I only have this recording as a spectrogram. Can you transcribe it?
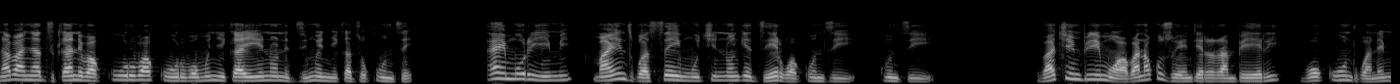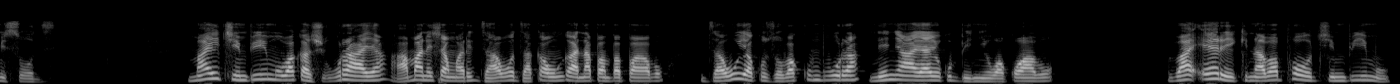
navanyadzikani vakuru vakuru vomunyika ino nedzimwe nyika dzokunze dai muri imi mainzwa sei muchinongedzerwa kunzi kunzi vachimbimu havana kuzoenderera mberi vokundwa nemisodzi. Mai chimbimu vakazviuraya hama neshamwari dzavo dzakaungana pamba pavo dzauya kuzovakumbura nenyaya yokubhinyiwa kwavo. Vaeric navapaul chimbimu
